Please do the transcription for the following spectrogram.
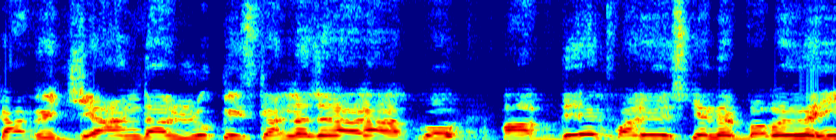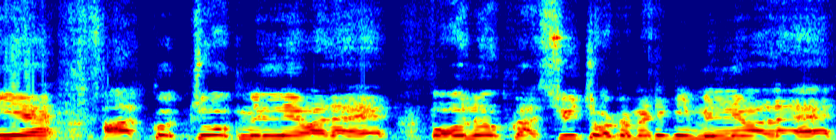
काफ़ी जानदार लुक इसका नज़र आ रहा है आपको। आप देख पा रहे हो, इसके अंदर बबल नहीं है। आपको चौक मिलने वाला है ऑन ऑफ़ का स्विच ऑटोमेटिकली मिलने वाला है।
